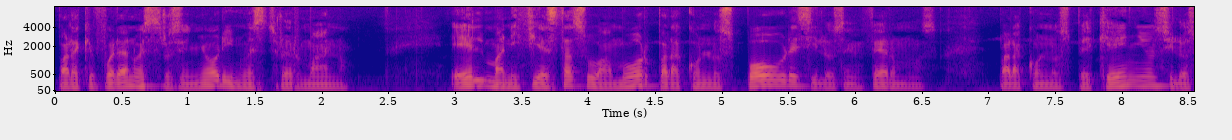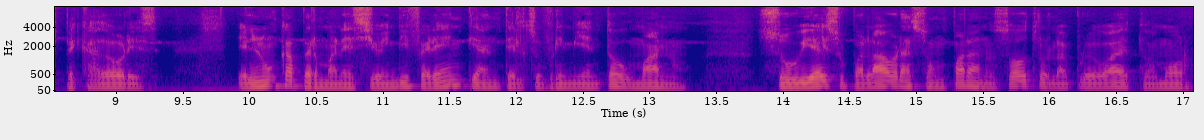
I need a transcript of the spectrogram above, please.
para que fuera nuestro Señor y nuestro hermano. Él manifiesta su amor para con los pobres y los enfermos, para con los pequeños y los pecadores. Él nunca permaneció indiferente ante el sufrimiento humano. Su vida y su palabra son para nosotros la prueba de tu amor.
